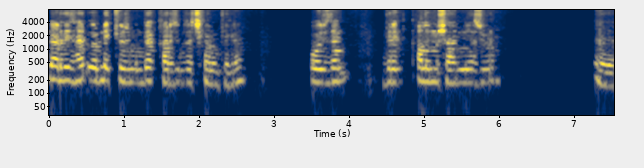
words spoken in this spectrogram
neredeyse her örnek çözümünde karşımıza çıkan integral. O yüzden direkt alınmış halini yazıyorum. Ee,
